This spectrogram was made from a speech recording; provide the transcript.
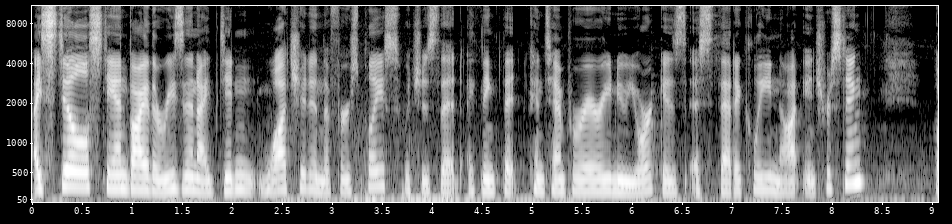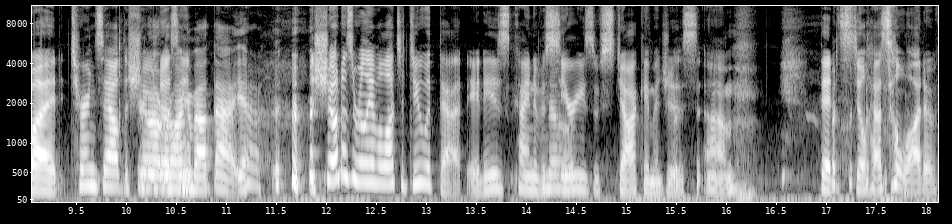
I still stand by the reason I didn't watch it in the first place, which is that I think that contemporary New York is aesthetically not interesting. But it turns out the show doesn't wrong about that, yeah. the show doesn't really have a lot to do with that. It is kind of a No. series of stock images um, that still has a lot of.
